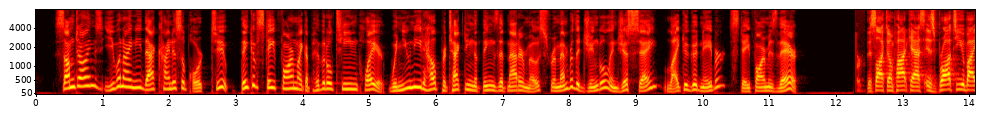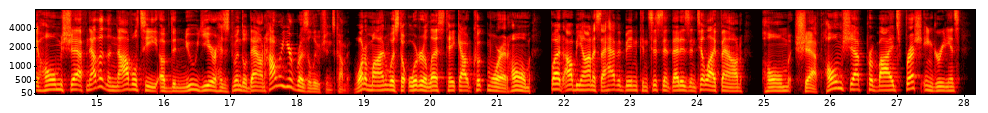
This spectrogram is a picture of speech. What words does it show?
Sometimes you and I need that kind of support too. Think of State Farm like a pivotal team player. When you need help protecting the things that matter most, remember the jingle and just say, like a good neighbor, State Farm is there. This Locked On podcast is brought to you by Home Chef. Now that the novelty of the new year has dwindled down, how are your resolutions coming? One of mine was to order less takeout, cook more at home, but I'll be honest, I haven't been consistent. That is until I found Home Chef. Home Chef provides fresh ingredients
